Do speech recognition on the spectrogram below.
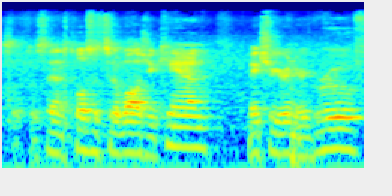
Slip this in as closest to the wall as you can. Make sure you're in your groove.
